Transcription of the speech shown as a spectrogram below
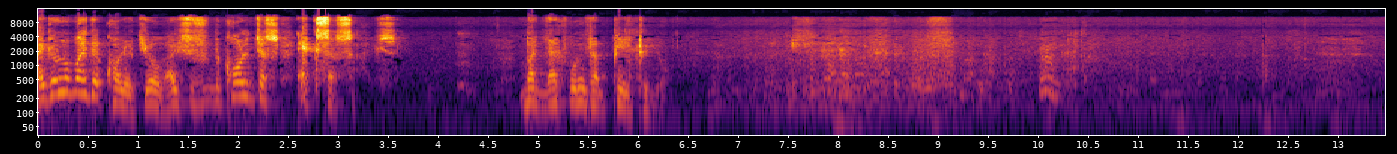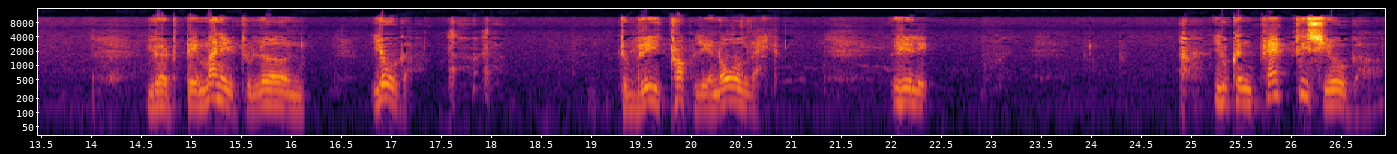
I don't know why they call it yoga. It should be called just exercise. But that wouldn't appeal to you. You have to pay money to learn yoga, to breathe properly and all that. Really, you can practice yoga,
